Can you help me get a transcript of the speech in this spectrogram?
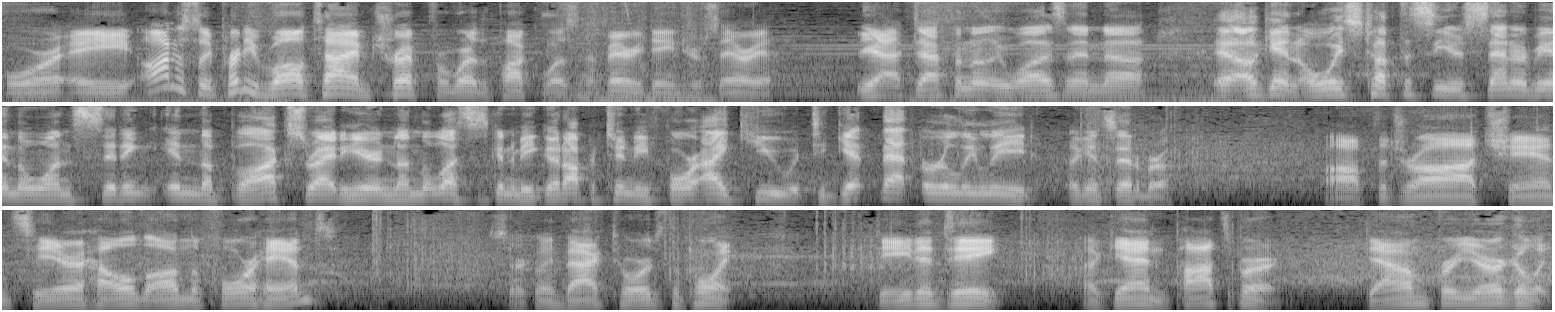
for a honestly pretty well-timed trip for where the puck was in a very dangerous area. Yeah, definitely was. And uh, again, always tough to see your center being the one sitting in the box right here. Nonetheless, it's going to be a good opportunity for IQ to get that early lead against Örebro. Off the draw, chance here, held on the forehand. Circling back towards the point. D to D. Again, Pottsburg. Down for Jurgeli.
